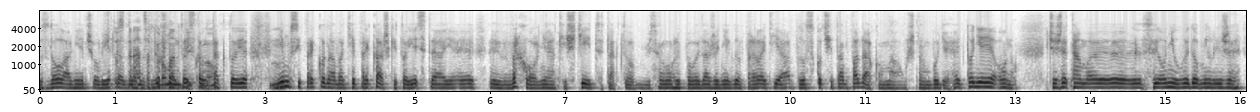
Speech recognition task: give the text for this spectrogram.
zdolá niečo lietadlom, to romantiku, testom, no. tak to je, mm. nemusí prekonávať tie prekážky. To je isté aj vrchol, nejaký štít. Tak to by sme mohli povedať, že niekto preletí a doskočí tam padákom a už tam bude. Hej, to nie je ono. Čiže tam e, si oni uvedomili, že,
